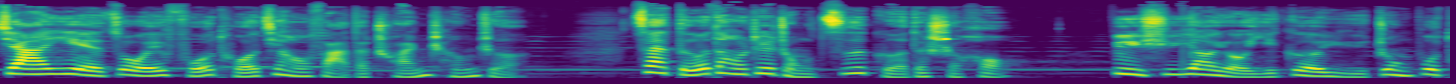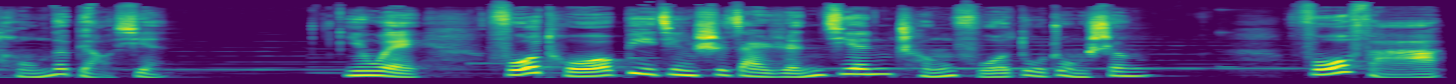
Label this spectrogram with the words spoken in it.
迦叶作为佛陀教法的传承者，在得到这种资格的时候，必须要有一个与众不同的表现，因为佛陀毕竟是在人间成佛度众生。佛法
